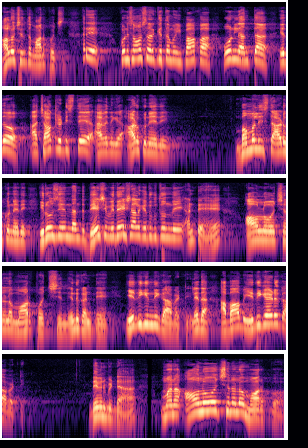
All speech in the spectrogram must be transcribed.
ఆలోచనతో మార్పు వచ్చింది అరే కొన్ని సంవత్సరాల క్రితం ఈ పాప ఓన్లీ అంతా ఏదో ఆ చాక్లెట్ ఇస్తే ఆ విధంగా ఆడుకునేది బొమ్మలు ఇస్తే ఆడుకునేది ఈరోజు ఏంటంటే దేశ విదేశాలకు ఎదుగుతుంది అంటే ఆలోచనలో మార్పు వచ్చింది. ఎందుకంటే ఎదిగింది కాబట్టి లేదా ఆ బాబు ఎదిగాడు కాబట్టి. దేవుని బిడ్డ మన ఆలోచనలో మార్పు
